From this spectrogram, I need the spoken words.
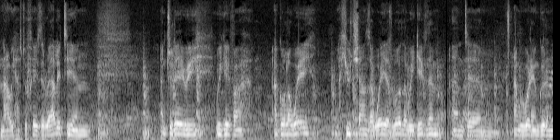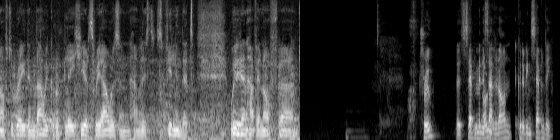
now we have to face the reality and and today we we gave a, a goal away, a huge chance away as well that we gave them, and um, and we weren't good enough to break them down. We could have played here three hours and have this feeling that we didn't have enough. Uh... True. The seven minutes added on, it could have been seventy.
